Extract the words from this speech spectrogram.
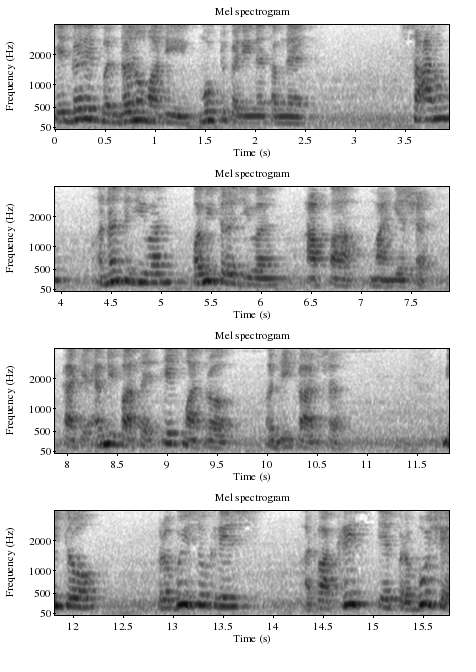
એ દરેક બંધનોમાંથી મુક્ત કરીને તમને સારું, અનંત જીવન, પવિત્ર જીવન આપવા માંગે છે. કારણ કે એમની પાસે એકમાત્ર અધિકાર છે. મિત્રો, પ્રભુ ઈસુ ખ્રિસ્ત અથવા ખ્રિસ્ત એ પ્રભુ છે,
